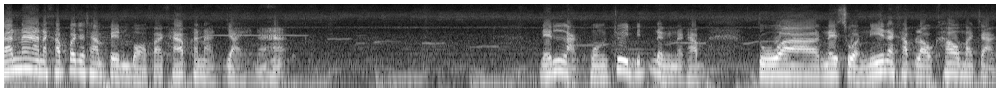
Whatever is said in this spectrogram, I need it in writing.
ด้านหน้านะครับก็จะทำเป็นบ่อปลาคร์ฟขนาดใหญ่นะฮะ เน้นหลักห่วงจุ้ยนิดหนึ่งนะครับ ตัวในส่วนนี้นะครับเราเข้ามาจาก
